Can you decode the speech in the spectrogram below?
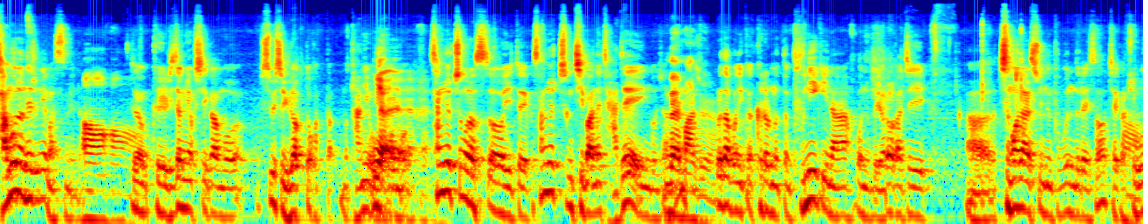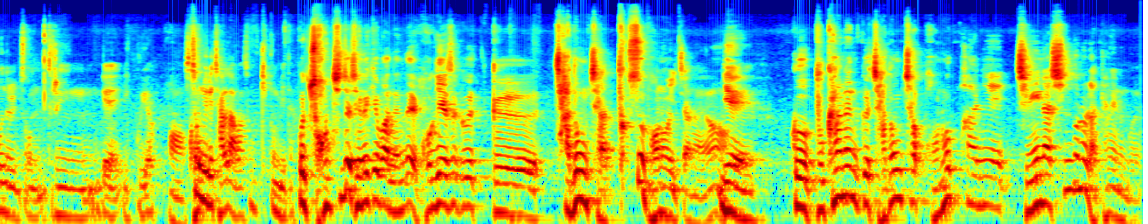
자문은 해준 게 맞습니다. 아하. 그래서 그 리정혁 씨가 뭐 스위스 유학도 갔다 뭐 다니오고 예, 예, 뭐 예, 예. 상류층으로서 이제 그 상류층 집안의 자제인 거죠. 네, 맞아요. 그러다 보니까 그런 어떤 분위기나 혹은 뭐 여러 가지 어, 증언할 수 있는 부분들에서 제가 아. 조언을 좀 들은 게 있고요. 어, 시청률이 잘 나와서 기쁩니다. 그저 진짜 재밌게 봤는데 거기에서 그, 그 자동차 특수 번호 있잖아요. 예. 그 북한은 그 자동차 번호판이 지위나 신분을 나타내는 거예요.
